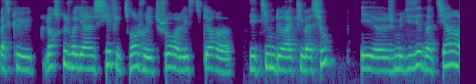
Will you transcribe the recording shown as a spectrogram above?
parce que lorsque je voyais un effectivement, je voyais toujours les stickers des teams de réactivation et je me disais, ben tiens,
